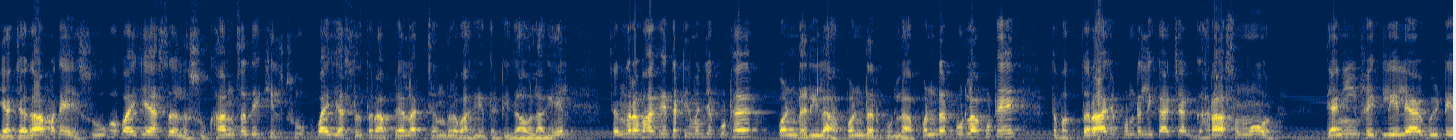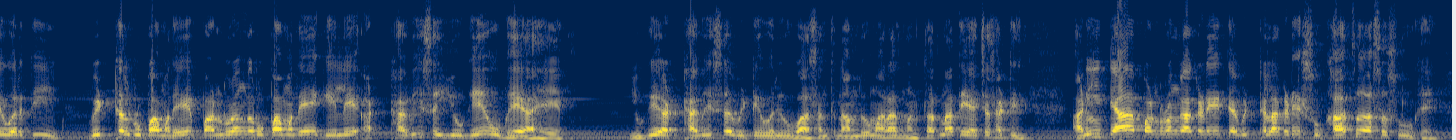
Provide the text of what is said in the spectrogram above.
या जगामध्ये सुख पाहिजे असेल सुखांचं देखील सुख पाहिजे असेल तर आपल्याला चंद्रभागेतटी जावं लागेल. चंद्रभागेतटी म्हणजे कुठं? पंढरीला पंढरपूरला. पंढरपूरला कुठे? तर भक्तराज पुंडलिकाच्या घरासमोर त्यांनी फेकलेल्या विटेवरती विठ्ठल रूपामध्ये पांडुरंग रूपामध्ये गेले अठ्ठावीस युगे उभे आहेत. युगे अठ्ठावीस विटेवरी उभा. संत नामदेव महाराज म्हणतात ना ते याच्यासाठीच. आणि त्या पांडुरंगाकडे त्या विठ्ठलाकडे सुखाचं असं सुख आहे.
